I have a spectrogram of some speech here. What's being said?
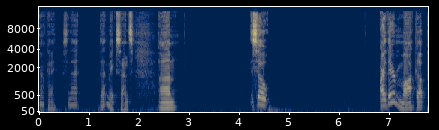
Okay, so that that makes sense. Um, so are there mock-up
